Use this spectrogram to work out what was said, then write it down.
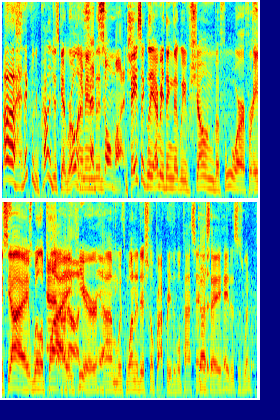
uh, I think we can probably just get rolling. We've I mean, the- so much. Basically, everything that we've shown before for ACI will apply on on. here Yeah. um, with one additional property that we'll pass in Got to it. say, hey, this is Windows.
